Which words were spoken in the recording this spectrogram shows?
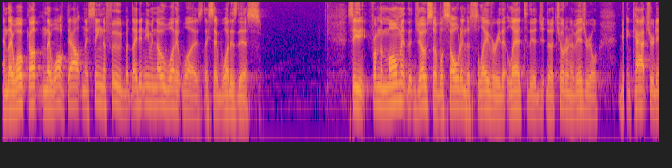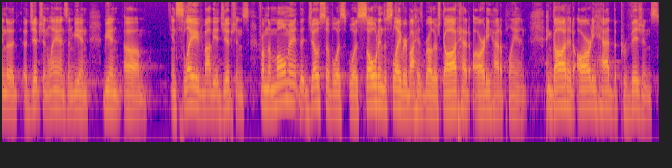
And they woke up and they walked out and they seen the food, but they didn't even know what it was. They said, What is this? See, from the moment that Joseph was sold into slavery that led to the, the children of Israel being captured in the Egyptian lands and being, being um, enslaved by the Egyptians, from the moment that Joseph was, was sold into slavery by his brothers, God had already had a plan. And God had already had the provisions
